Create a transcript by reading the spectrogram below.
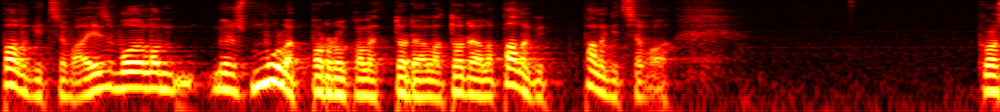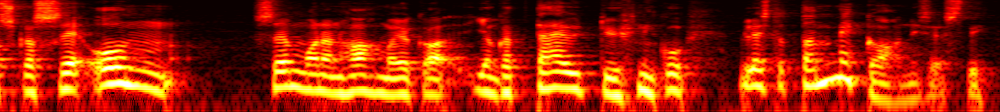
palkitsevaa, ja se voi olla myös muulle porukalle todella, todella palkitsevaa. Koska se on semmoinen hahmo, joka, jonka täytyy niin kuin, yleisesti ottaa mekaanisesti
